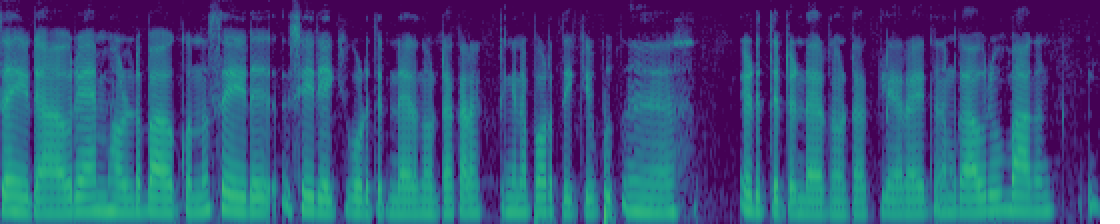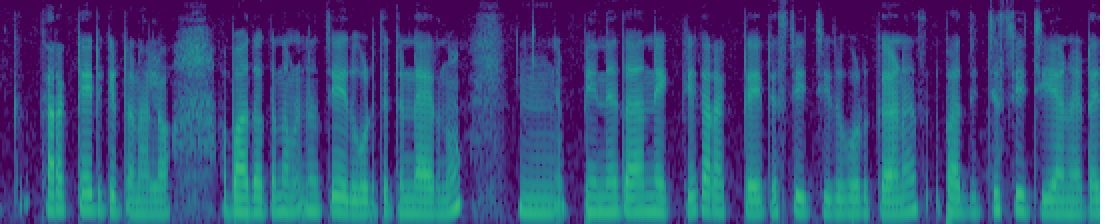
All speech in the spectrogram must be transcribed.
സൈഡ് ആ ഒരു എം ഹോളിന്റെ ഭാഗമൊക്കെ സൈഡ് ശരിയാക്കി കൊടുത്തിട്ടുണ്ടായിരുന്നു കേട്ടോ കറക്റ്റ് ഇങ്ങനെ പുറത്തേക്ക് എടുത്തിട്ടുണ്ടായിരുന്നു കേട്ടോ ക്ലിയർ ആയിട്ട് നമുക്ക് ആ ഒരു ഭാഗം കറക്റ്റായിട്ട് കിട്ടണമല്ലോ അപ്പോൾ അതൊക്കെ നമ്മൾ ചെയ്ത് കൊടുത്തിട്ടുണ്ടായിരുന്നു. പിന്നെ ഇതാ നെക്ക് കറക്റ്റായിട്ട് സ്റ്റിച്ച് ചെയ്ത് കൊടുക്കുകയാണ് പതിച്ച് സ്റ്റിച്ച് ചെയ്യാണ് കേട്ടോ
